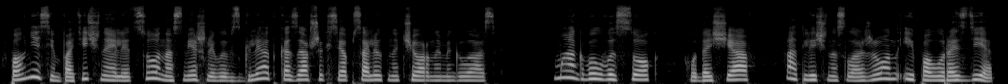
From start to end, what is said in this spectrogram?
вполне симпатичное лицо, насмешливый взгляд, казавшихся абсолютно черными глаз. Маг был высок, худощав, отлично сложен и полураздет.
